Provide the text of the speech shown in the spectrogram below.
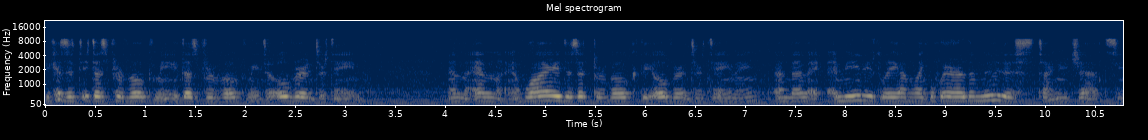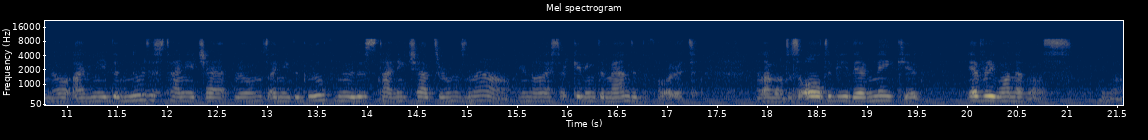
because it, it does provoke me. It does provoke me to over entertain and and why does it provoke the over entertaining and then immediately i'm like where are the nudist tiny chats you know? I need the nudist tiny chat rooms. I need the group nudist tiny chat rooms now you know? I start getting demanded for it. And i want us all to be there naked every one of us you know?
